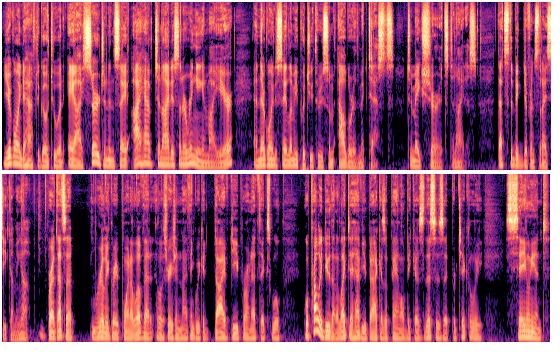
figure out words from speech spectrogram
You're going to have to go to an AI surgeon and say, I have tinnitus and a ringing in my ear. And they're going to say, Let me put you through some algorithmic tests to make sure it's tinnitus. That's the big difference that I see coming up. Brett, that's a really great point. I love that illustration. I think we could dive deeper on ethics. We'll we'll probably do that. I'd like to have you back as a panel because this is a particularly salient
